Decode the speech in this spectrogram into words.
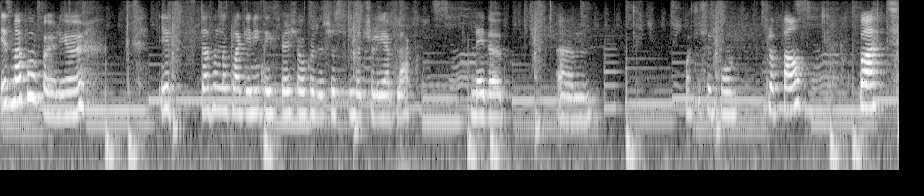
is my portfolio. It doesn't look like anything special because it's just literally a black leather, um, what's this called? Flip file. But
